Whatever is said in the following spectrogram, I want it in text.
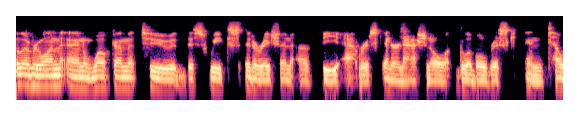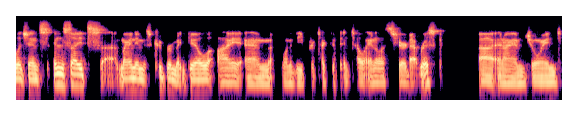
Hello, everyone, and welcome to this week's iteration of the At Risk International Global Risk Intelligence Insights. Uh, my name is Cooper McGill. I am one of the protective intel analysts here at At Risk, uh, and I am joined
